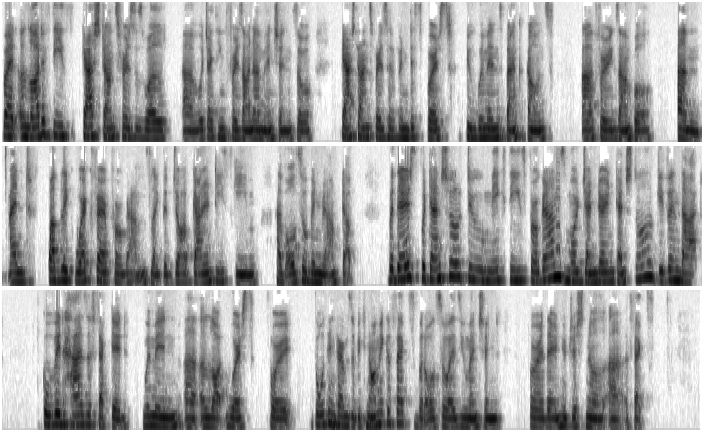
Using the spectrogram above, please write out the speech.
But a lot of these cash transfers as well, uh, which I think Farzana mentioned. So, cash transfers have been dispersed to women's bank accounts, uh, for example. Um, and public workfare programs like the Job Guarantee Scheme have also been ramped up. But there is potential to make these programs more gender intentional, given that COVID has affected women uh, a lot worse for both in terms of economic effects, but also, as you mentioned, for their nutritional uh, effects.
